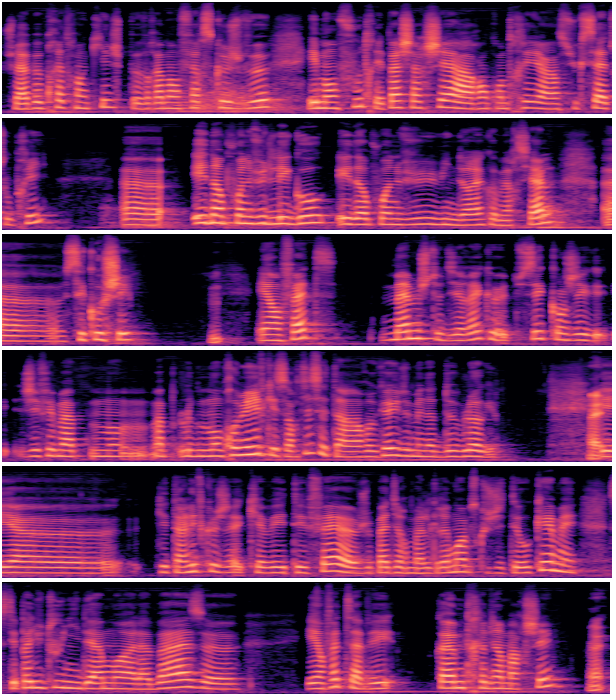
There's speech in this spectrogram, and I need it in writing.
je suis à peu près tranquille, je peux vraiment faire ce que je veux et m'en foutre et pas chercher à rencontrer un succès à tout prix. Euh, et d'un point de vue de l'ego et d'un point de vue, mine de rien, commercial, euh, c'est coché. Mm. Et en fait, même, je te dirais que, tu sais, quand j'ai fait ma, mon, ma- le- mon premier livre qui est sorti, c'était un recueil de mes notes de blog. Ouais. Et euh, qui est un livre que qui avait été fait, je vais pas dire malgré moi, parce que j'étais OK, mais c'était pas du tout une idée à moi à la base. Et en fait, ça avait quand même très bien marché. Ouais.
